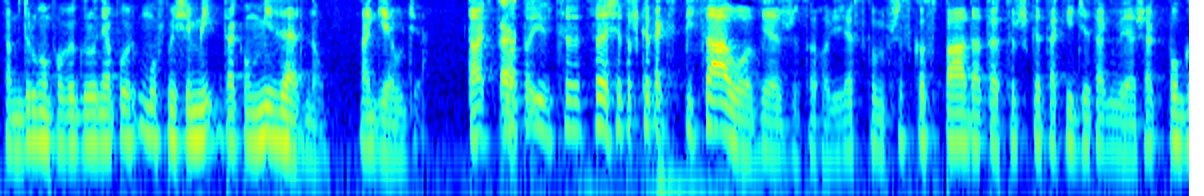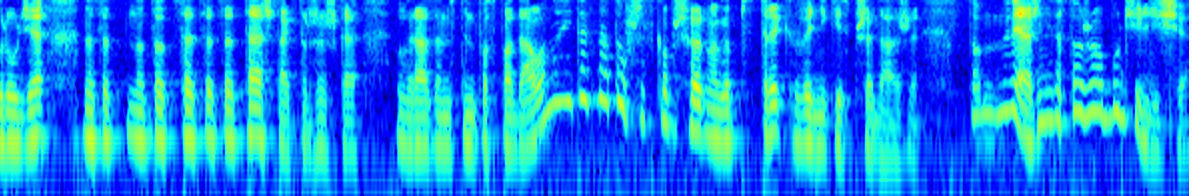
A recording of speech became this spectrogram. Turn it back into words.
tam drugą połowę grudnia, mówmy się, taką mizerną na giełdzie. Tak? tak? No to i CCC się troszkę tak wpisało, wiesz, że co chodzi. Jak wszystko spada, tak troszkę tak idzie, tak wiesz, jak po grudzie, no to, no to CCC też tak troszeczkę razem z tym pospadało. No i tak na to wszystko przychodzi pstryk, wyniki sprzedaży. To wiesz, inwestorzy obudzili się.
